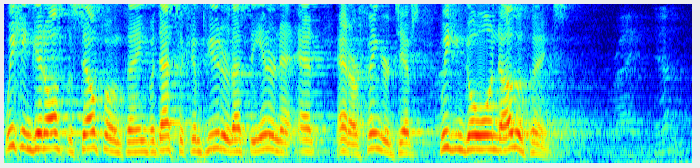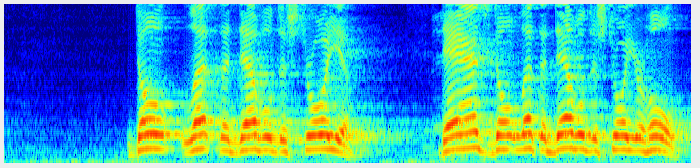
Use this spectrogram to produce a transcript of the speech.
We can get off the cell phone thing, but that's the computer, that's the internet at, at our fingertips. We can go on to other things. Don't let the devil destroy you. Dads, don't let the devil destroy your home.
